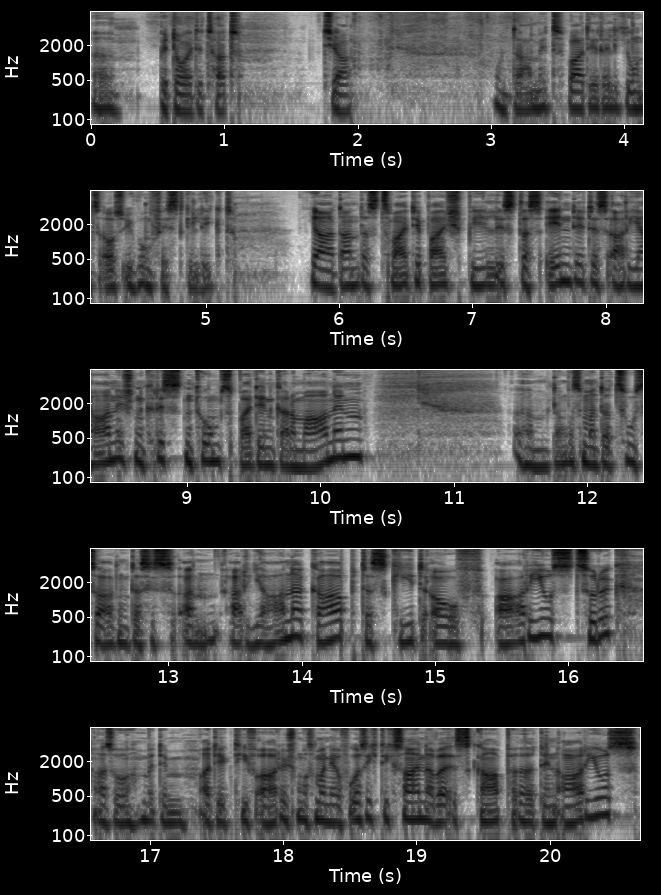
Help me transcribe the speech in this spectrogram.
äh, bedeutet hat. Tja, und damit war die Religionsausübung festgelegt. Ja, dann das zweite Beispiel ist das Ende des arianischen Christentums bei den Germanen. Ähm, da muss man dazu sagen, dass es ähm, Arianer gab. Das geht auf Arius zurück. Also mit dem Adjektiv arisch muss man ja vorsichtig sein, aber es gab äh, den Arius,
